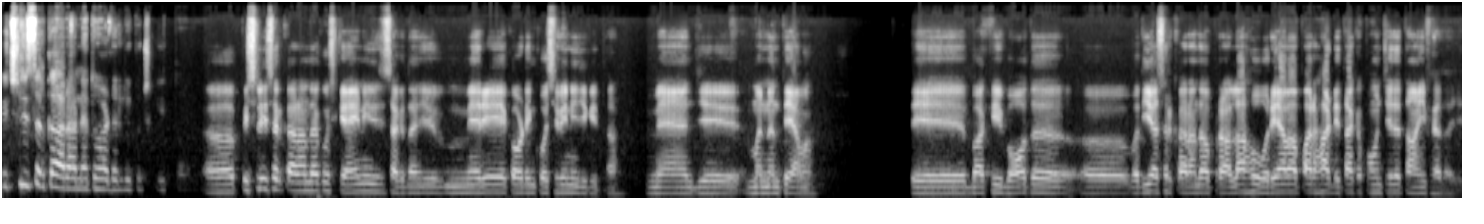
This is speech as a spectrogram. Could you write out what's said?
ਪਿਛਲੀ ਸਰਕਾਰਾਂ ਨੇ ਤੁਹਾਡੇ ਲਈ ਕੁਝ ਕੀਤਾ ਅਹ ਪਿਛਲੀ ਸਰਕਾਰਾਂ ਦਾ ਕੁਝ ਕਹਿ ਨਹੀਂ ਸਕਦਾ ਜੀ। ਮੇਰੇ ਅਕੋਰਡਿੰਗ ਕੁਝ ਵੀ ਨਹੀਂ ਜੀ ਕੀਤਾ। ਮੈਂ ਜੇ ਮੰਨਣ ਤੇ ਆਵਾਂ। ਤੇ ਬਾਕੀ ਬਹੁਤ ਅਹ, ਵਧੀਆ ਸਰਕਾਰਾਂ ਦਾ ਉਪਰਾਲਾ ਹੋ ਰਿਹਾ ਵਾ ਪਰ ਸਾਡੇ ਤੱਕ ਪਹੁੰਚੇ ਤੇ ਤਾਂ ਹੀ ਫਾਇਦਾ ਜੀ।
